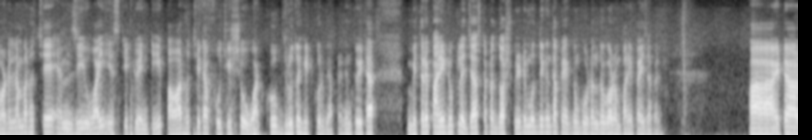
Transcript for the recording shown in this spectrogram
মডেল নাম্বার হচ্ছে M G Y S T twenty power হচ্ছে এটা পঁচিশশো ওয়াট খুব দ্রুত হিট করবে। আপনার কিন্তু এটা ভিতরে পানি ঢুকলে জাস্ট আপনার দশ মিনিটের মধ্যে কিন্তু আপনি একদম ফুটন্ত গরম পানি পাই যাবেন। এটার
